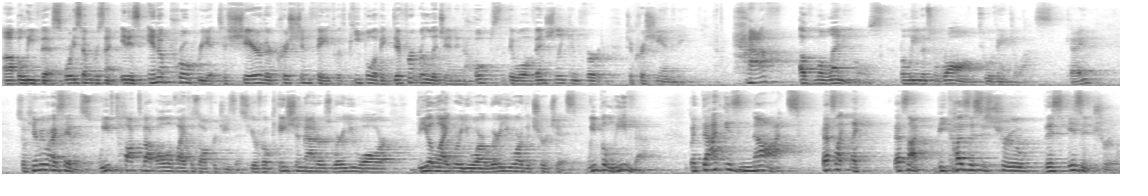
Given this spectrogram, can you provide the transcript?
uh, believe this 47%. It is inappropriate to share their Christian faith with people of a different religion in hopes that they will eventually convert to Christianity. Half of millennials believe it's wrong to evangelize. Okay? So hear me when I say this. We've talked about all of life is all for Jesus. Your vocation matters where you are, be a light where you are, where you are, the church is. We believe that. But that is not, that's like, like, that's not, because this is true, this isn't true.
